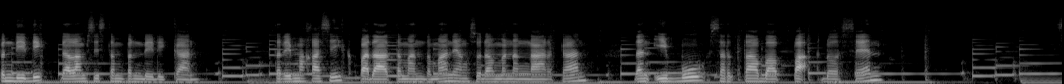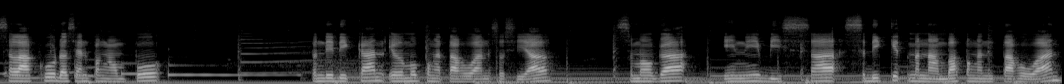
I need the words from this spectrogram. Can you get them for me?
pendidik dalam sistem pendidikan. Terima kasih kepada teman-teman yang sudah mendengarkan dan ibu serta bapak dosen selaku dosen pengampu pendidikan ilmu pengetahuan sosial. Semoga ini bisa sedikit menambah pengetahuan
